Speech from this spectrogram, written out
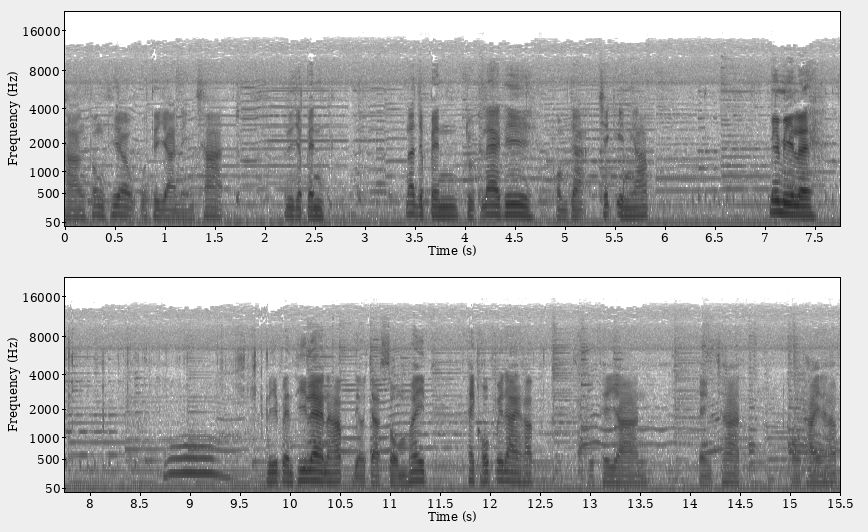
ทางท่องเที่ยวอุทยานแห่งชาติ นี่จะเป็นน่าจะเป็นจุดแรกที่ผมจะเช็คอินครับ ไม่มีเลยนี่เป็นที่แรกนะครับ เดี๋ยวจัดสมให้ให้ครบไม่ได้ครับ อุทยานแห่งชาติของไทยนะครับ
